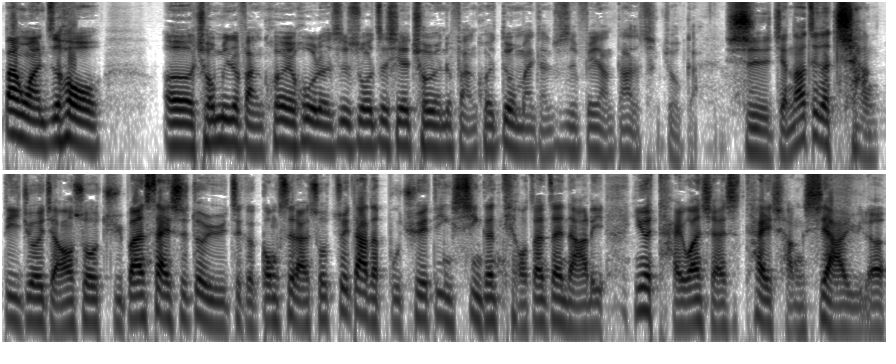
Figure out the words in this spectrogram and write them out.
办完之后。呃，球迷的反馈，或者是说这些球员的反馈，对我们来讲就是非常大的成就感。是讲到这个场地，就会讲到说，举办赛事对于这个公司来说，最大的不确定性跟挑战在哪里？因为台湾实在是太常下雨了。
